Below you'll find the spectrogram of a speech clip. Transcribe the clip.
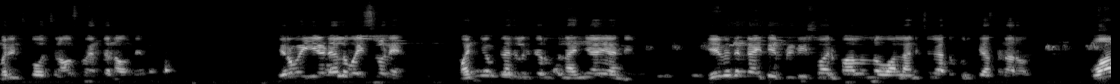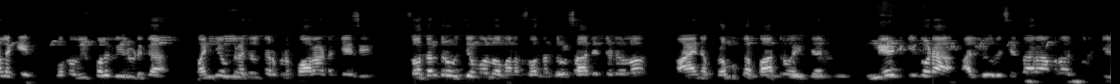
స్మరించుకోవాల్సిన అవసరం ఎంతైనా ఉంది. ఇరవై ఏడేళ్ళ వయసులోనే మన్యం ప్రజలకు జరుగుతున్న అన్యాయాన్ని ఏ విధంగా అయితే బ్రిటిష్ వారి పాలనలో వాళ్ళ అణచివేత గురి చేస్తున్నారో వాళ్ళకి ఒక విఫల వీరుడిగా మన్యం ప్రజల తరపున పోరాటం చేసి స్వతంత్ర ఉద్యమంలో మన స్వతంత్రం సాధించడంలో ఆయన ప్రముఖ పాత్ర వహించారు. నేటికి కూడా అల్లూరు సీతారామరాజు గురించి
